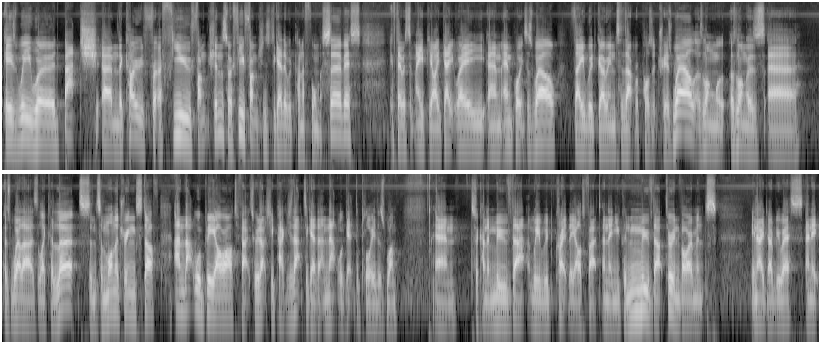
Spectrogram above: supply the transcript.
is we would batch um, the code for a few functions. So a few functions together would kind of form a service. If there were some API gateway um, endpoints as well, they would go into that repository as well, as long as, long as uh, as well as like alerts and some monitoring stuff. And that would be our artifact. So we'd actually package that together and that would get deployed as well. Um, so kind of move that, we would create the artifact and then you can move that through environments in AWS and it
